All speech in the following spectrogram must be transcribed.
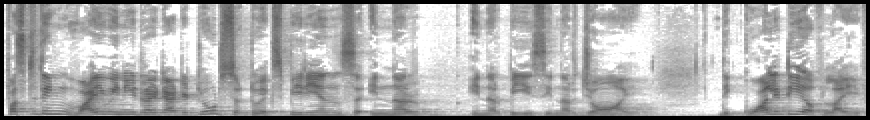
First thing, why we need right attitudes? To experience inner, inner peace, inner joy. The quality of life.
